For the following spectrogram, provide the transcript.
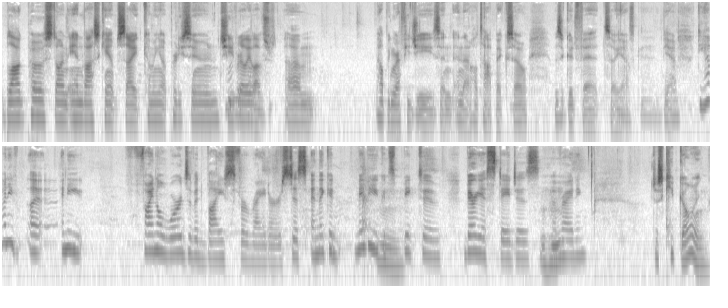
blog post on Ann Voskamp's site coming up pretty soon. She Wonderful. really loves um, helping refugees and, and that whole topic, so it was a good fit. So yeah, yeah. Do you have any uh, any final words of advice for writers? Just and they could maybe you could mm. speak to various stages mm-hmm. of writing. Just keep going.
